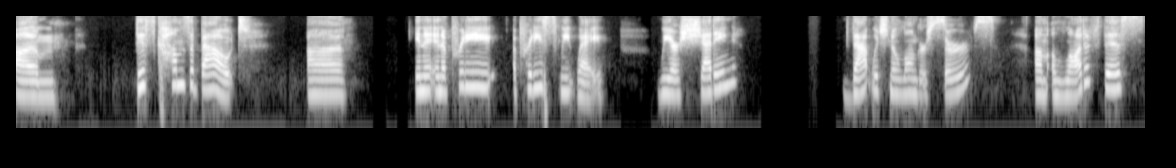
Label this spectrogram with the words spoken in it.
um this comes about uh in a in a pretty a pretty sweet way. We are shedding that which no longer serves. Um, a lot of this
